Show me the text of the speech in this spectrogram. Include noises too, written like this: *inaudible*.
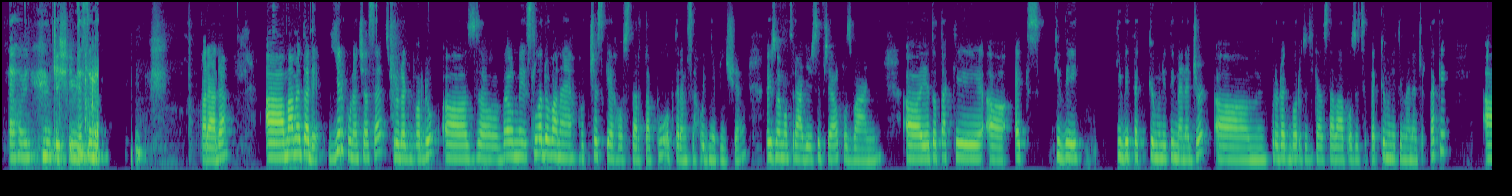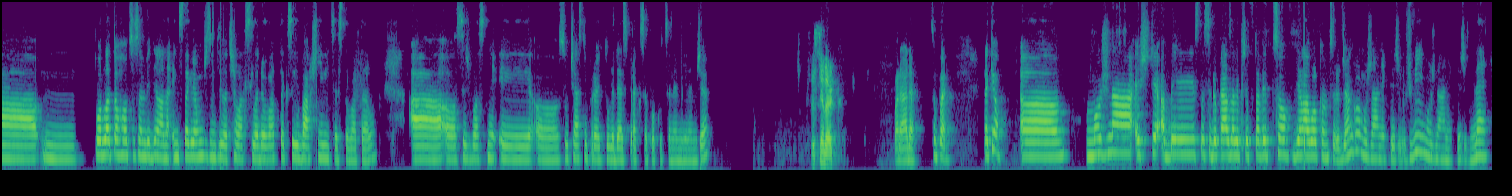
Ahoj, těším, mě jsem ráda. Paráda. A máme tady Jirku na čase z Product Boardu, z velmi sledovaného českého startupu, o kterém se hodně píše. Takže jsme moc rádi, že jsi přijal pozvání. Je to taky ex Kiwi, Kiwi Tech Community Manager. Product Board teďka stává pozici Tech Community Manager taky. A mm, podle toho, co jsem viděla na Instagramu, že jsem ti začala sledovat, tak jsi vášnivý cestovatel a jsi vlastně i součástí projektu Lidé z praxe, pokud se nemýlím, že? Přesně tak. Paráda, super. Tak jo, uh, možná ještě, abyste si dokázali představit, co dělá Welcome to the Jungle, možná někteří už ví, možná někteří ne.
